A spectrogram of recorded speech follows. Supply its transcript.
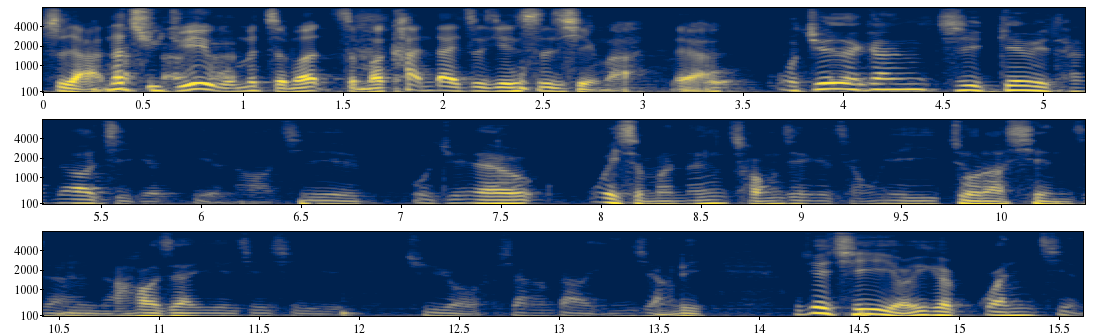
是啊，那取决于我们怎么怎么看待这件事情嘛，对啊。我觉得刚刚其实 Gary 谈到几个点啊，其实我觉得为什么能从这个从 A 做到现在，然后在业界去。具有相当大的影响力，我觉得其实有一个关键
